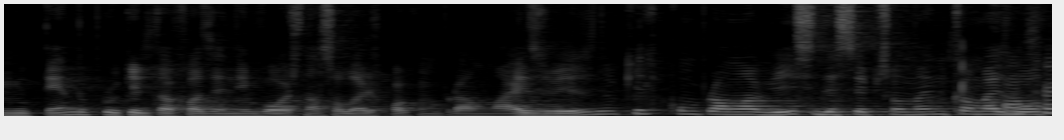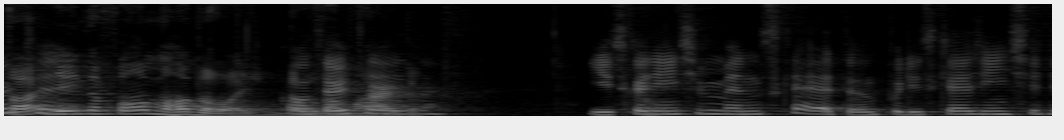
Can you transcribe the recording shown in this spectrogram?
entenda por que ele está fazendo e volte na sua loja para comprar mais vezes do que ele comprar uma vez, se decepcionar e nunca mais Com voltar certeza. e ainda falar mal da loja, Com da marca. certeza. Isso que a gente menos quer, tanto por isso que a gente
